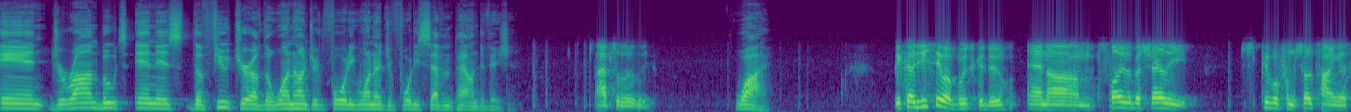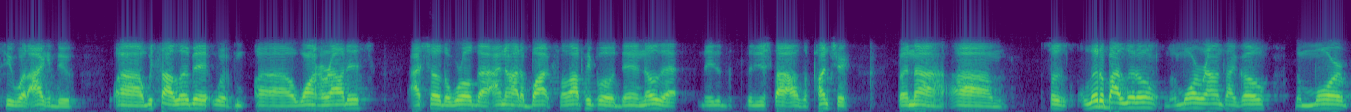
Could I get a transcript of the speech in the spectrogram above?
and Jaron Boots Ennis the future of the 140, 147 pound division? Absolutely. Why? Because you see what Boots could do, and um, slowly but surely, people from Showtime are gonna see what I can do. Uh, we saw a little bit with uh, Juan Heraldez. I showed the world that I know how to box. A lot of people didn't know that. They, they just thought I was a puncher. But nah, um, so little by little, the more rounds I go, the more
